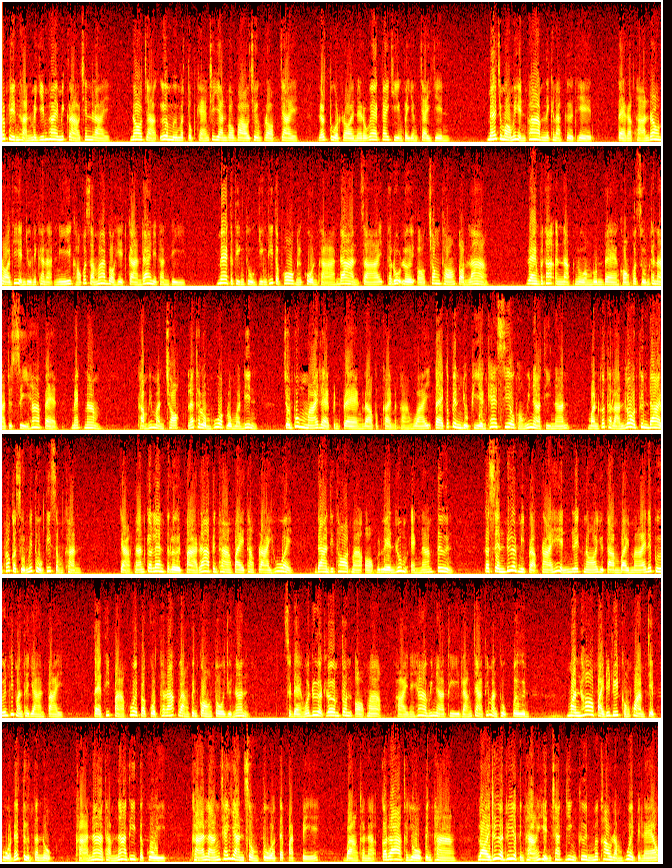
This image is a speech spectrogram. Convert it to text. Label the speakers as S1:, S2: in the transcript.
S1: ระพินหันมายิ้มให้ไม่กล่าวเช่นไร นอกจากเอื้อมมือมาตบแขนชยันเบาๆ เชิงปลอบใจ แล้วตรวจรอยในระแวกใกล้เคียงไปอย่างใจเย็น แม้จะมองไม่เห็นภาพในขณะเกิดเหตุ แต่หลักฐานร่องรอยที่เห็นอยู่ในขณะนี้เขาก็สามารถบอกเหตุการณ์ได้ในทันที แม่กระทิงถูกยิงที่ตะโพกเหนือโคนขา ด้านซ้าย ทะลุเลยออกช่องท้องตอนล่าง แรงประทะอันหนักหน่วงรุนแรงของกระสุนขนาดจุด458แมกนัม ทำให้มันช็อกและถล่มหวบลงมาดิ้น จนพุ่มไม้แหลกเป็นแปลงราวกับใครมาถางไว้ แต่ก็เป็นอยู่เพียงแค่เสี้ยวของวินาทีนั้น มันก็ถลานโลดขึ้นได้เพราะกระสุนไม่ถูกที่สำคัญ จากนั้นก็แล่นเตลิดป่าราบเป็นทางไปทางปลายห้วย ด้านที่ทอดมาออกบริเวณลุ่มแอ่งน้ำตื้นกระเซ็นเลือดมีประปรายให้เห็นเล็กน้อยอยู่ตามใบไม้และพื้นที่มันทยานไป แต่ที่ป่าห้วยปรากฏทรักหลังเป็นกองโตอยู่นั่น แสดงว่าเลือดเริ่มต้นออกมาภายในห้าวินาทีหลังจากที่มันถูกปืน มันห่อไปด้วยฤทธิ์ของความเจ็บปวดและตื่นตระหนก ขาหน้าทำหน้าที่ตะกุย ขาหลังใช้ยันส่งตัวแต่ปัดเป๋ บางขณะก็รากขยโยกเป็นทางลอยเลือดเรียบเป็นทางให้เห็นชัดยิ่งขึ้นเมื่อเข้าลำห้วยไปแล้ว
